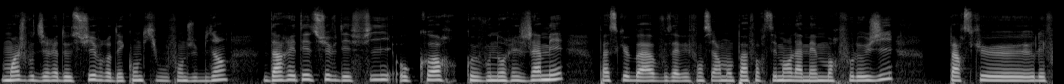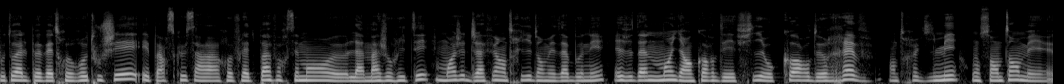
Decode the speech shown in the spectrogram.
Moi, je vous dirais de suivre des comptes qui vous font du bien, d'arrêter de suivre des filles au corps que vous n'aurez jamais parce que bah vous avez foncièrement pas forcément la même morphologie parce que les photos elles peuvent être retouchées et parce que ça reflète pas forcément euh, la majorité. Moi j'ai déjà fait un tri dans mes abonnés. Évidemment il y a encore des filles au corps de rêve entre guillemets. On s'entend mais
